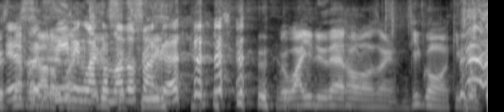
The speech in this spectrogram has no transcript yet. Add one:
it's it's succeeding autoplaying. like a It is motherfucker. But why you do that? Hold on a second. Keep going. Keep going.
